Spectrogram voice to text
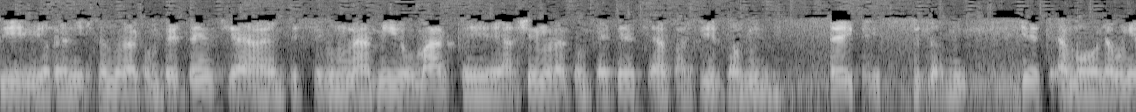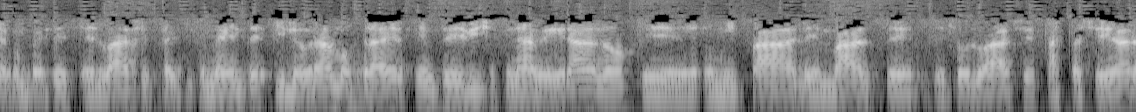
Sí, organizando una competencia, empecé con un amigo, Mark, haciendo una competencia a partir del 2016, del 2017 éramos la única competencia del Valle prácticamente, y logramos traer gente de Villa General Belgrano, de Romipal, de Embalse, de todo el Valle, hasta llegar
